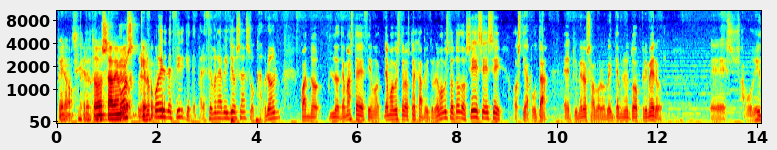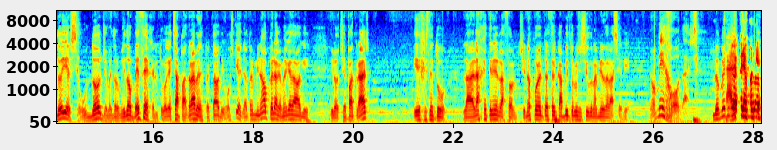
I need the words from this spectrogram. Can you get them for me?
Pero, pero todos sabemos Pero- pero que no puedes decir que te parece maravillosa o cabrón cuando los demás te decimos, ya hemos visto los tres capítulos, ¿hemos visto todos? Sí, sí, sí. Hostia puta, el primero, salvo los 20 minutos primeros, es aburrido y el segundo yo me dormí dos veces, que le tuve que echar para atrás, me he despertado, digo, hostia, ya ha terminado, espera, que me he quedado aquí. Y lo eché para atrás y dijiste tú, la verdad es que tienes razón, si no es por el tercer capítulo hubiese sido una mierda la serie. No me jodas. No me Claro, pero porque.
